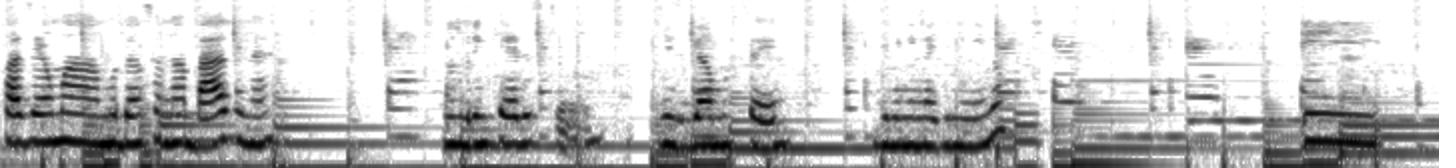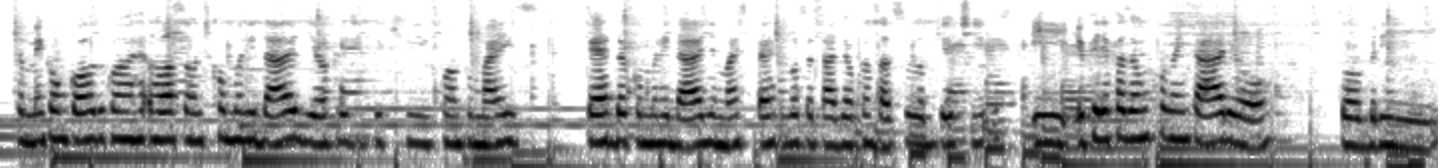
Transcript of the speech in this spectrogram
fazer uma mudança na base, né? Nos brinquedos que digamos ser de menina e de menino. E também concordo com a relação de comunidade. Eu acredito que quanto mais perto da comunidade, mais perto você está de alcançar seus objetivos. E eu queria fazer um comentário sobre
